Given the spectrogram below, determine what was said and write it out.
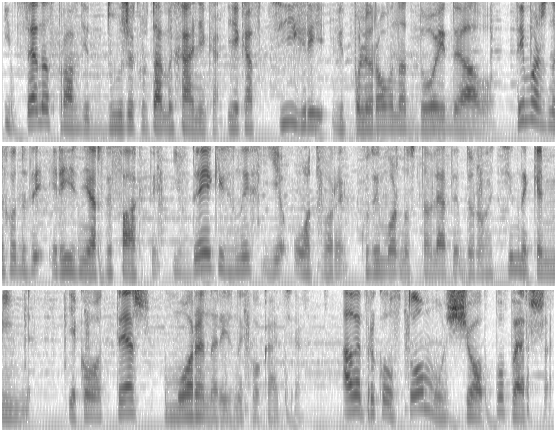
І це насправді дуже крута механіка, яка в цій грі відполірована до ідеалу. Ти можеш знаходити різні артефакти, і в деяких з них є отвори, куди можна вставляти дорогоцінне каміння, якого теж море на різних локаціях. Але прикол в тому, що, по-перше,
